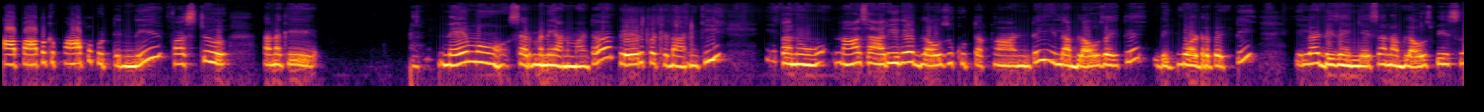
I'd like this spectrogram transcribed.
ఆ పాపకి పాప పుట్టింది. ఫస్ట్ తనకి నేమ్ సెరమనీ అనమాట పేరు పెట్టడానికి తను నా శారీదే బ్లౌజ్ కుట్టక్క అంటే ఇలా బ్లౌజ్ అయితే బిగ్ బార్డర్ పెట్టి ఇలా డిజైన్ చేశాను ఆ బ్లౌజ్ పీస్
